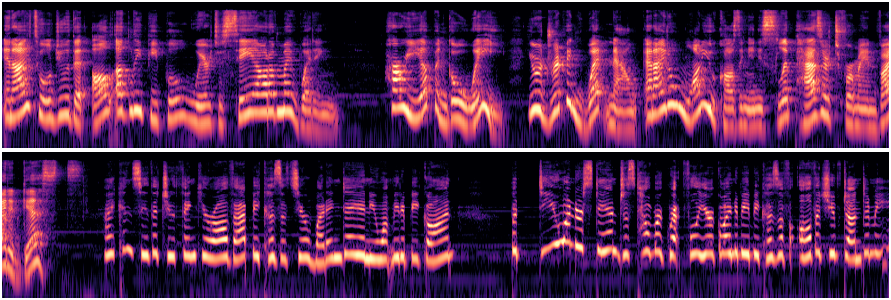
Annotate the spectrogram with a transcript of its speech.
And I told you that all ugly people were to stay out of my wedding. Hurry up and go away. You're dripping wet now, and I don't want you causing any slip hazards for my invited guests. I can see that you think you're all that because it's your wedding day and you want me to be gone. But do you understand just how regretful you're going to be because of all that you've done to me?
